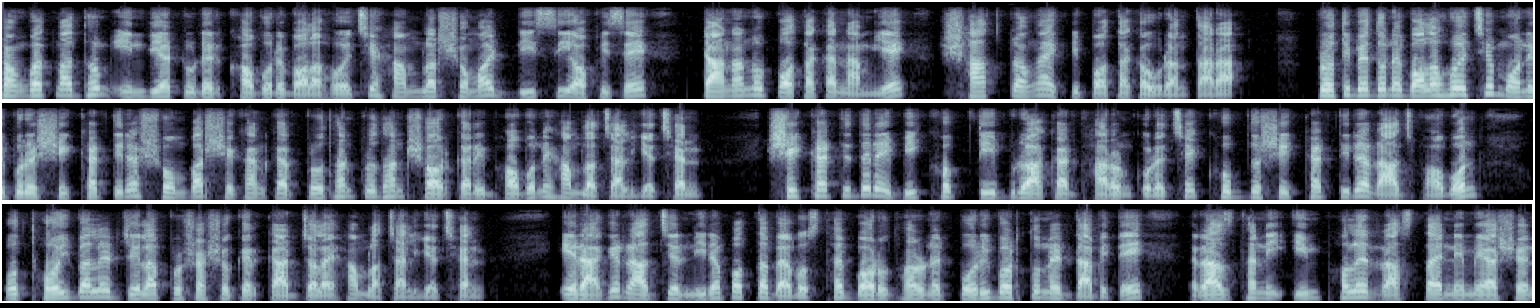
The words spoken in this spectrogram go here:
সংবাদ মাধ্যম ইন্ডিয়া টুডের খবরে বলা হয়েছে, হামলার সময় ডিসি অফিসে টানানো পতাকা নামিয়ে সাতরঙা একটি পতাকা উড়ান তারা। প্রতিবেদনে বলা হয়েছে, মণিপুরের শিক্ষার্থীরা সোমবার সেখানকার প্রধান প্রধান সরকারি ভবনে হামলা চালিয়েছেন। শিক্ষার্থীদের এই বিক্ষোভ তীব্র আকার ধারণ করেছে। ক্ষুব্ধ শিক্ষার্থীরা রাজভবন ও থৈবালের জেলা প্রশাসকের কার্যালয়ে হামলা চালিয়েছেন। এর আগে রাজ্যের নিরাপত্তা ব্যবস্থায় বড় ধরনের পরিবর্তনের দাবিতে রাজধানী ইম্ফলের রাস্তায় নেমে আসেন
